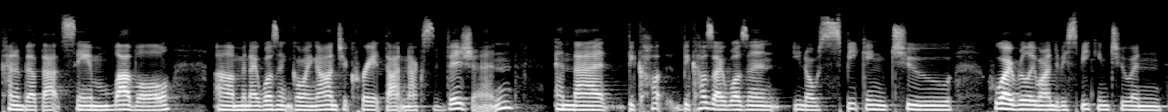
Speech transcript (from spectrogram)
kind of at that same level. Um, and I wasn't going on to create that next vision. And that because because I wasn't, you know, speaking to who I really wanted to be speaking to and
